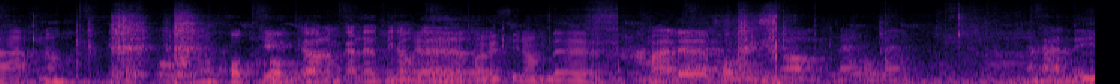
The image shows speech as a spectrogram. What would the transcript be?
ลาบเนาะครบครบเอาน้ำกันเด้อพี่น้องเด้เด้ออพ่อแม่พี่น้องเด้อ มาเด้อผมเป็นพี่น้องนั่งลงนั่งอาหารดี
